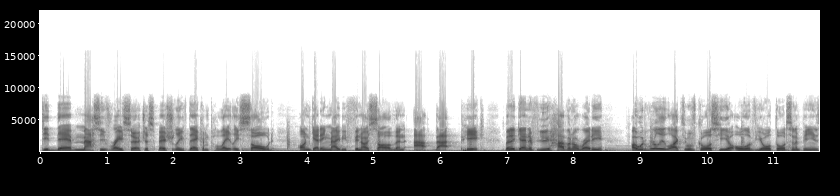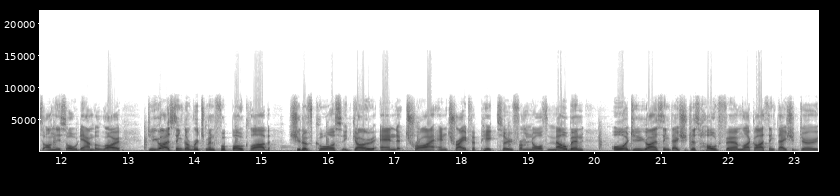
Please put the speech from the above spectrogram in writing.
did their massive research, especially if they're completely sold on getting maybe Finn O'Sullivan at that pick. But again, if you haven't already, I would really like to, of course, hear all of your thoughts and opinions on this all down below. Do you guys think the Richmond Football Club should, of course, go and try and trade for pick two from North Melbourne? Or do you guys think they should just hold firm like I think they should do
